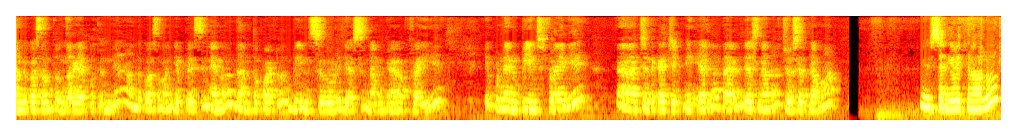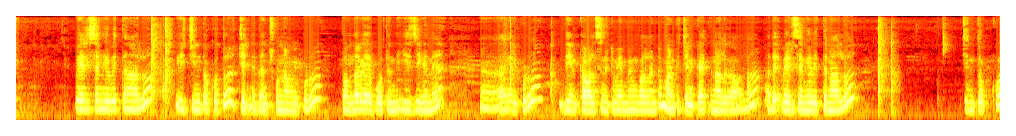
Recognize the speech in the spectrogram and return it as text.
అందుకోసం తొందరగా అయిపోతుంది. అందుకోసం అని చెప్పేసి నేను దాంతో పాటు బీన్స్ కూడా చేస్తున్నాను ఫ్రై. ఇప్పుడు నేను బీన్స్ ఫ్రై చింతకాయ చట్నీ ఎలా తయారు చేసినానో చూసేద్దామా. మీరు శనగ విత్తనాలు వేరుశనగ విత్తనాలు ఈ చింతొక్కుతో చట్నీ దంచుకున్నాం ఇప్పుడు. తొందరగా అయిపోతుంది ఈజీగానే. ఇప్పుడు దీనికి కావాల్సినవి ఏమేమి కావాలంటే మనకి శనక్కాయ విత్తనాలు కావాలా? అదే వేరుశనగ విత్తనాలు చింతొక్కు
